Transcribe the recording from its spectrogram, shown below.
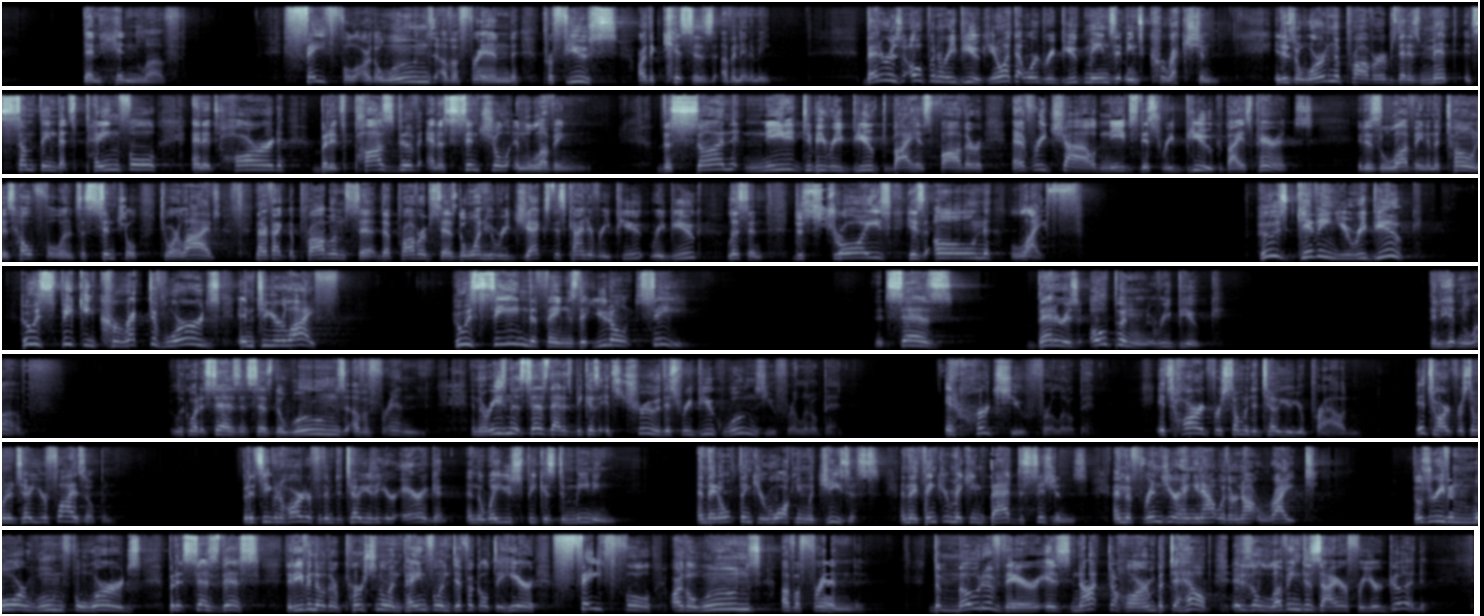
than hidden love. Faithful are the wounds of a friend, profuse are the kisses of an enemy. Better is open rebuke. You know what that word rebuke means? It means correction. It is a word in the Proverbs that is meant, it's something that's painful and it's hard, but it's positive and essential and loving. The son needed to be rebuked by his father. Every child needs this rebuke by his parents. It is loving and the tone is helpful and it's essential to our lives. Matter of fact, the problem sa- the proverb says the one who rejects this kind of rebuke, rebuke, listen, destroys his own life. Who's giving you rebuke? Who is speaking corrective words into your life? Who is seeing the things that you don't see? It says, better is open rebuke than hidden love. Look what it says. It says, the wounds of a friend. And the reason it says that is because it's true. This rebuke wounds you for a little bit, it hurts you for a little bit. It's hard for someone to tell you you're proud, it's hard for someone to tell you your fly's open. But it's even harder for them to tell you that you're arrogant and the way you speak is demeaning and they don't think you're walking with Jesus and they think you're making bad decisions and the friends you're hanging out with are not right. Those are even more woundful words, but it says this that even though they're personal and painful and difficult to hear, faithful are the wounds of a friend. The motive there is not to harm, but to help. It is a loving desire for your good.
